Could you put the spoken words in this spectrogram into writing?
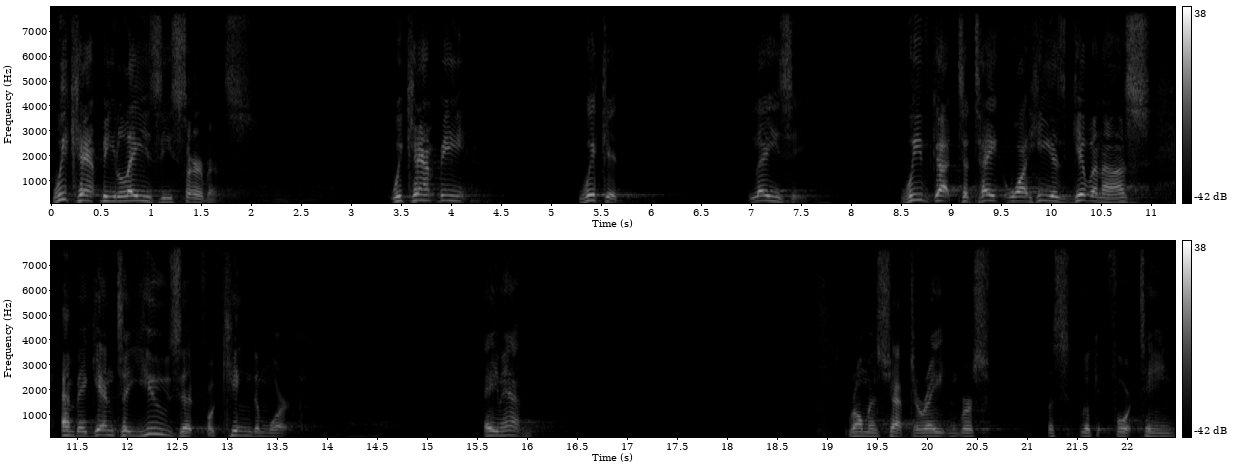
We can't be lazy servants. We can't be wicked, lazy. We've got to take what He has given us and begin to use it for kingdom work. Amen. Romans chapter 8 and verse, let's look at 14.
